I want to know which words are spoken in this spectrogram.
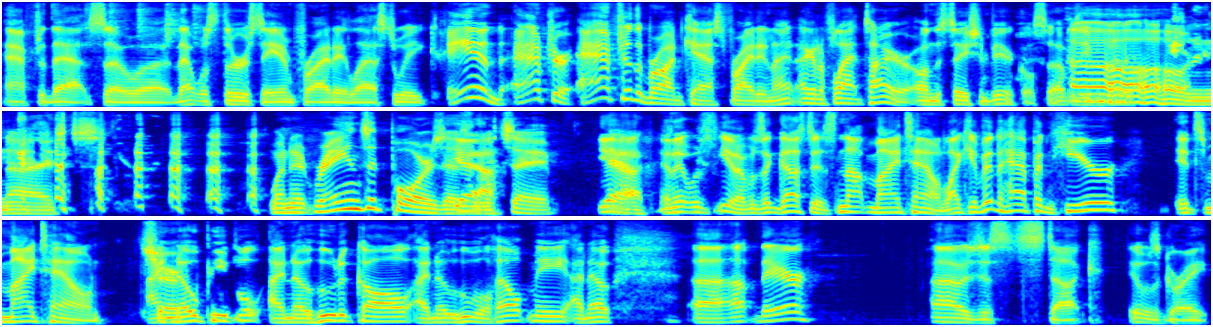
after that. So uh, that was Thursday and Friday last week. And after after the broadcast Friday night, I got a flat tire on the station vehicle. So that was even better. Oh, nice. when it rains, it pours, as Yeah. they say. Yeah. And it was, you know, it was Augusta. It's not my town. Like if it happened here, it's my town. Sure. I know people. I know who to call. I know who will help me. I know uh, up there, I was just stuck. It was great.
